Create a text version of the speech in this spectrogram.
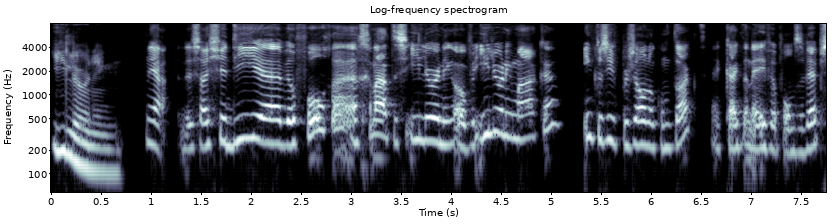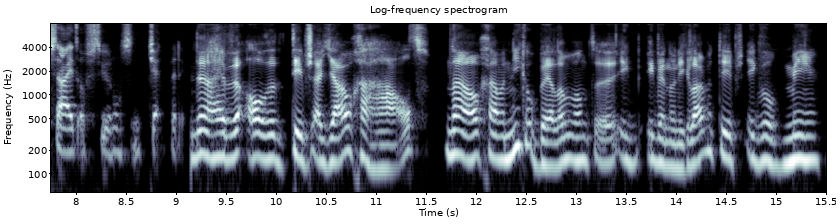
e-learning. Ja, dus als je die wil volgen, een gratis e-learning over e-learning maken, inclusief persoonlijk contact, kijk dan even op onze website of stuur ons een chatbericht. Dan hebben we al de tips uit jou gehaald. Nou, gaan we Nico bellen, want ik, ik ben nog niet klaar met tips. Ik wil meer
